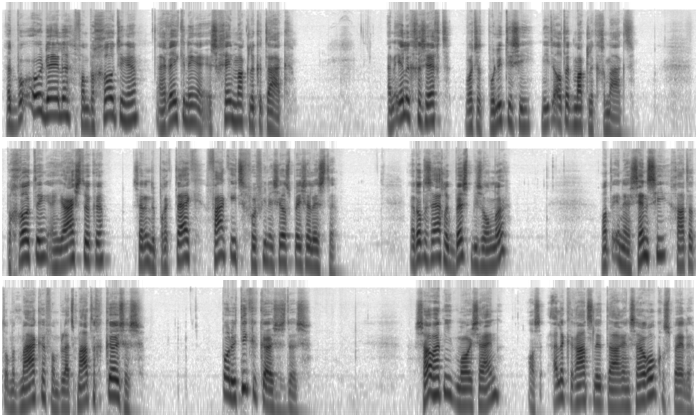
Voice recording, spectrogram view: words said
Het beoordelen van begrotingen en rekeningen is geen makkelijke taak. En eerlijk gezegd wordt het politici niet altijd makkelijk gemaakt. Begroting en jaarstukken zijn in de praktijk vaak iets voor financieel specialisten. En dat is eigenlijk best bijzonder, want in essentie gaat het om het maken van beleidsmatige keuzes. Politieke keuzes dus. Zou het niet mooi zijn als elk raadslid daarin zijn rol kon spelen?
